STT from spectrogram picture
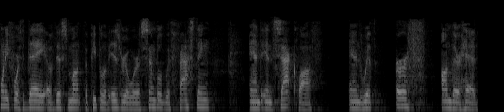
24th day of this month, the people of Israel were assembled with fasting and in sackcloth and with earth on their heads.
